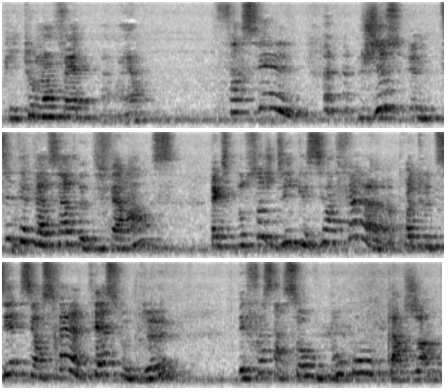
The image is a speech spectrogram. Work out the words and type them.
puis tout le monde fait, ben voyons, facile, juste une petite épaisseur de différence c'est pour ça que je dis que si on fait un prototype, si on se fait un test ou deux, des fois, ça sauve beaucoup d'argent,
